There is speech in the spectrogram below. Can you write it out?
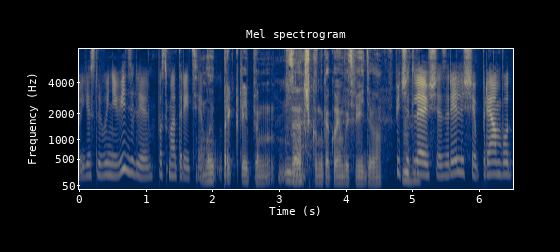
Если вы не видели, посмотрите. Мы прикрепим ссылочку да. на какое-нибудь видео. Впечатляющее зрелище. Прям вот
